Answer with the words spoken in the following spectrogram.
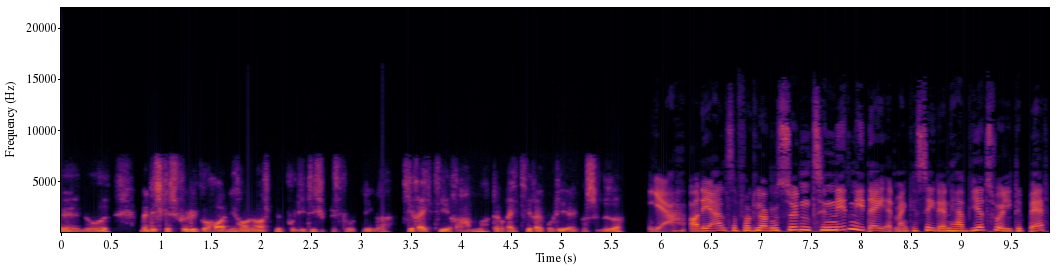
øh, noget. Men det skal selvfølgelig gå hånd i hånd også med politiske beslutninger, de rigtige rammer, den rigtige regulering osv. Ja, og det er altså fra klokken 17 til 19 i dag, at man kan se den her virtuelle debat.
